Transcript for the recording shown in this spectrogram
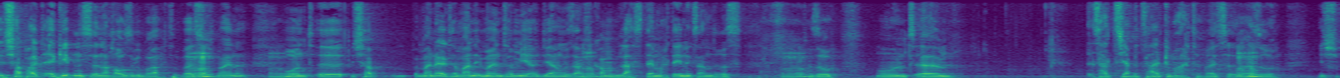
ich hab halt Ergebnisse nach Hause gebracht, weißt du, was ich meine? Und äh, ich habe, meine Eltern waren immer hinter mir, die haben gesagt, komm, lass, der macht eh nichts anderes. So, und ähm, es hat sich ja bezahlt gemacht, weißt du? Also ich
